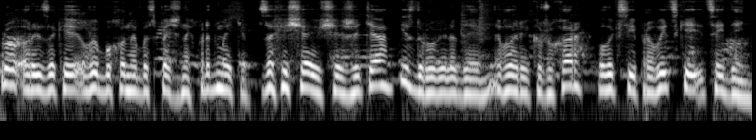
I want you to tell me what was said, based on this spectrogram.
про ризики вибухонебезпечних предметів, захищаючи життя і здоров'я людей. Валерій Кожухар, Олексій Правицький. Цей день.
